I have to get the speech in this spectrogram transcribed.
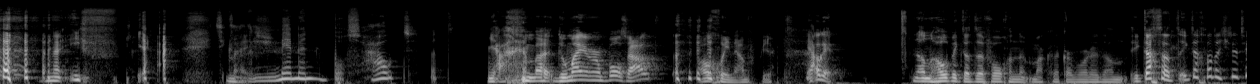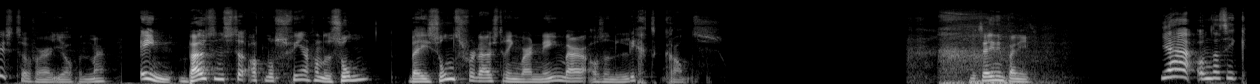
naïef. Dus ik dacht, meisje. Memmen, Boshout. Wat? Ja, maar doe mij er een bos hout. Oh, goede naam voor bier. Ja. Oké, dan hoop ik dat de volgende makkelijker worden dan... Ik dacht, dat, ik dacht wel dat je dit wist over Jopen, maar... 1. Buitenste atmosfeer van de zon bij zonsverduistering waarneembaar als een lichtkrans. Meteen in paniek. Ja, omdat ik...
